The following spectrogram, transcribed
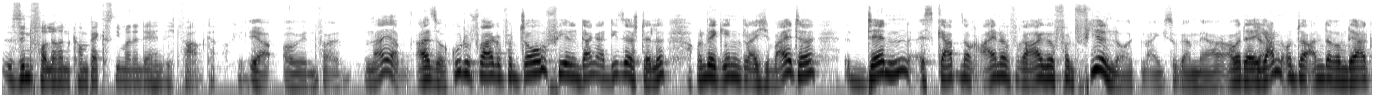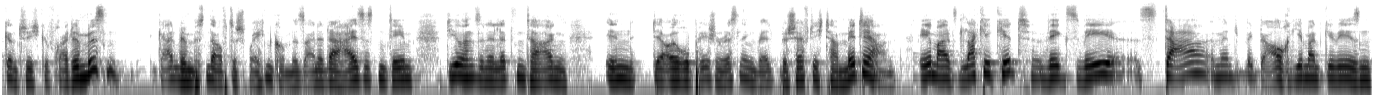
sinnvolleren Comebacks, die man in der Hinsicht fahren kann. Auf jeden Fall. Ja, auf jeden Fall. Naja, also gute Frage von Joe. Vielen Dank an dieser Stelle. Und wir gehen gleich weiter, denn es gab noch eine Frage von vielen Leuten, eigentlich sogar mehr. Aber der ja. Jan unter anderem, der hat natürlich gefragt, wir müssen wir müssen darauf zu sprechen kommen. Das ist eine der heißesten Themen, die uns in den letzten Tagen in der europäischen Wrestling-Welt beschäftigt haben. Metehan, ehemals Lucky Kid, WXW-Star, im Endeffekt auch jemand gewesen,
